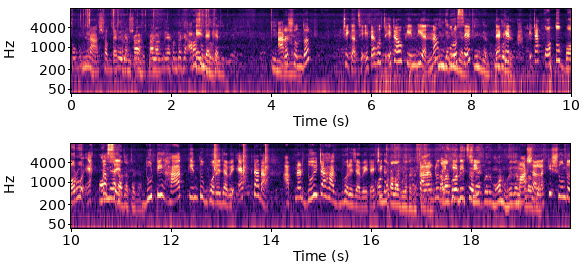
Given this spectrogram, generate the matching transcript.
সম্ভব না। সব দেখানো এই দেখেন। আরও সুন্দর। ঠিক আছে এটা হচ্ছে এটাও কি ইন্ডিয়ান না? পুরো সেট দেখেন এটা কত বড় একটা সেট দুটি হাত কিন্তু ভরে যাবে। একটা না আপনার দুইটা হাত ভরে যাবে এটাই ঠিক আছে? কালারগুলো দেখিয়ে দিচ্ছি। একবারে মন ভরে যাবে মাশাআল্লাহ কি সুন্দর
